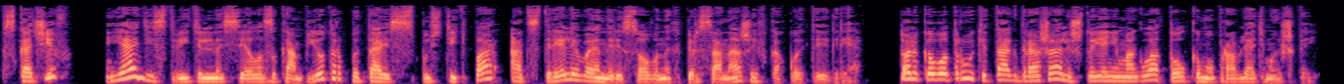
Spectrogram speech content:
Вскочив, я действительно села за компьютер, пытаясь спустить пар, отстреливая нарисованных персонажей в какой-то игре. Только вот руки так дрожали, что я не могла толком управлять мышкой.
